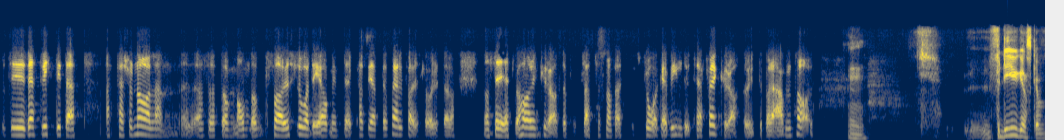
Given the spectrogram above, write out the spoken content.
Så det är rätt viktigt att, att personalen, alltså att de, om de föreslår det, om inte patienten själv föreslår det, utan de säger att vi har en kurator på plats, att man faktiskt frågar, vill du träffa en kurator, inte bara antal. Mm. För det är ju ganska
